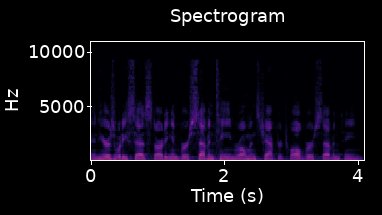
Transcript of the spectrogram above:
And here's what he says, starting in verse 17. Romans chapter 12, verse 17.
